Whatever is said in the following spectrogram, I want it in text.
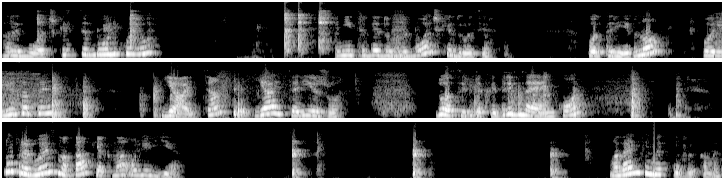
грибочки з цибулькою. Мені сюди до грибочків, друзі, потрібно порізати яйця. Яйця ріжу досить таки дрібненько. Приблизно так, як на олів'є. Маленькими кубиками.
